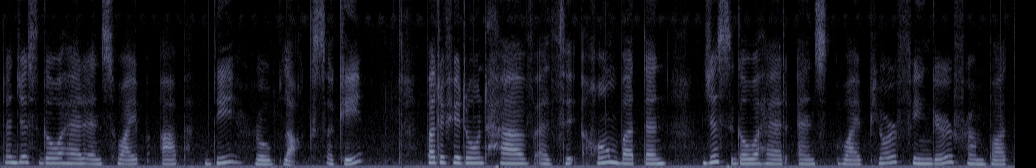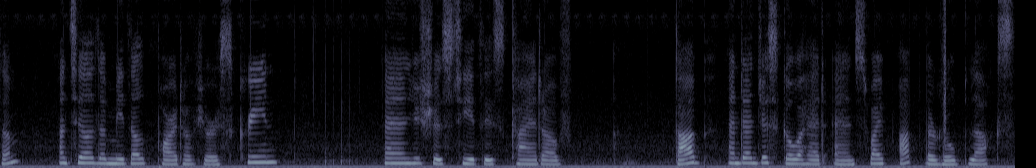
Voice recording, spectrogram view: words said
Then just go ahead and swipe up the Roblox, okay? But if you don't have a home button, just go ahead and swipe your finger from bottom until the middle part of your screen. And you should see this kind of tab and then just go ahead and swipe up the Roblox.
